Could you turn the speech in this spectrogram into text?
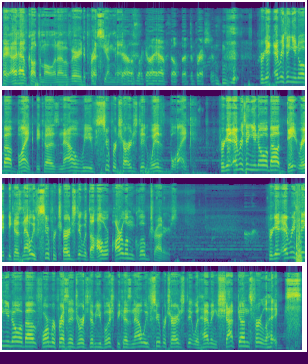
Hey, I have caught them all, and I'm a very depressed young man. Yeah, I was like, and I have felt that depression. Forget everything you know about blank because now we've supercharged it with blank. Forget everything you know about date rape because now we've supercharged it with the Har- Harlem Globetrotters. Forget everything you know about former President George W. Bush because now we've supercharged it with having shotguns for legs.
